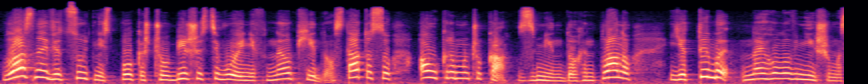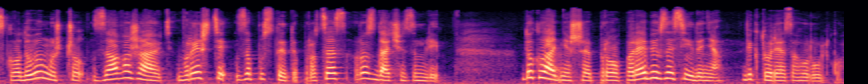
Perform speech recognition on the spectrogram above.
Власне, відсутність поки що у більшості воїнів необхідного статусу, а у Кременчука змін до генплану є тими найголовнішими складовими, що заважають врешті запустити процес роздачі землі. Докладніше про перебіг засідання Вікторія Загорулько.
